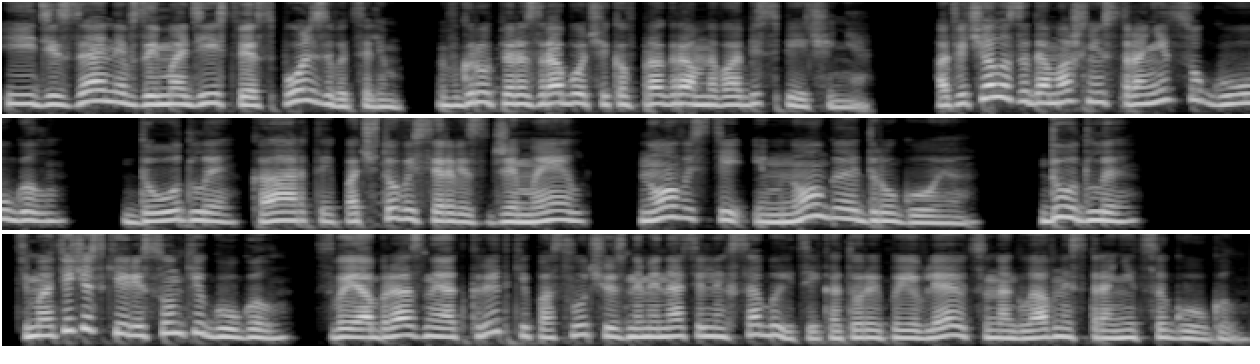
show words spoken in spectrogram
и дизайна взаимодействия с пользователем в группе разработчиков программного обеспечения. Отвечала за домашнюю страницу Google, дудлы, карты, почтовый сервис Gmail, новости и многое другое. Дудлы. Тематические рисунки Google, своеобразные открытки по случаю знаменательных событий, которые появляются на главной странице Google.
